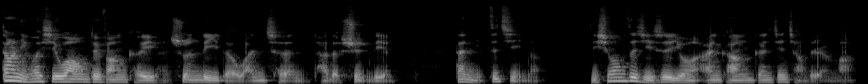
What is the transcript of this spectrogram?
当然，你会希望对方可以很顺利的完成他的训练，但你自己呢？你希望自己是永远安康跟坚强的人吗？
